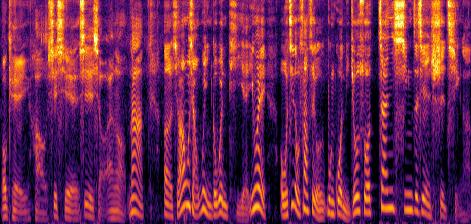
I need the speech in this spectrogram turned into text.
OK，好，谢谢谢谢小安哦。那呃，小安，我想问一个问题耶，因为我记得我上次有问过你，就是说占星这件事情啊，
